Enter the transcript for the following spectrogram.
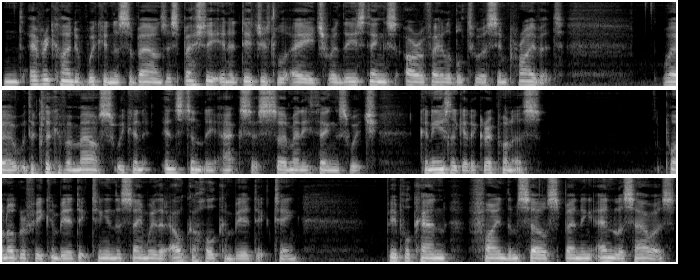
and every kind of wickedness abounds, especially in a digital age when these things are available to us in private where with the click of a mouse we can instantly access so many things which can easily get a grip on us. Pornography can be addicting in the same way that alcohol can be addicting. People can find themselves spending endless hours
